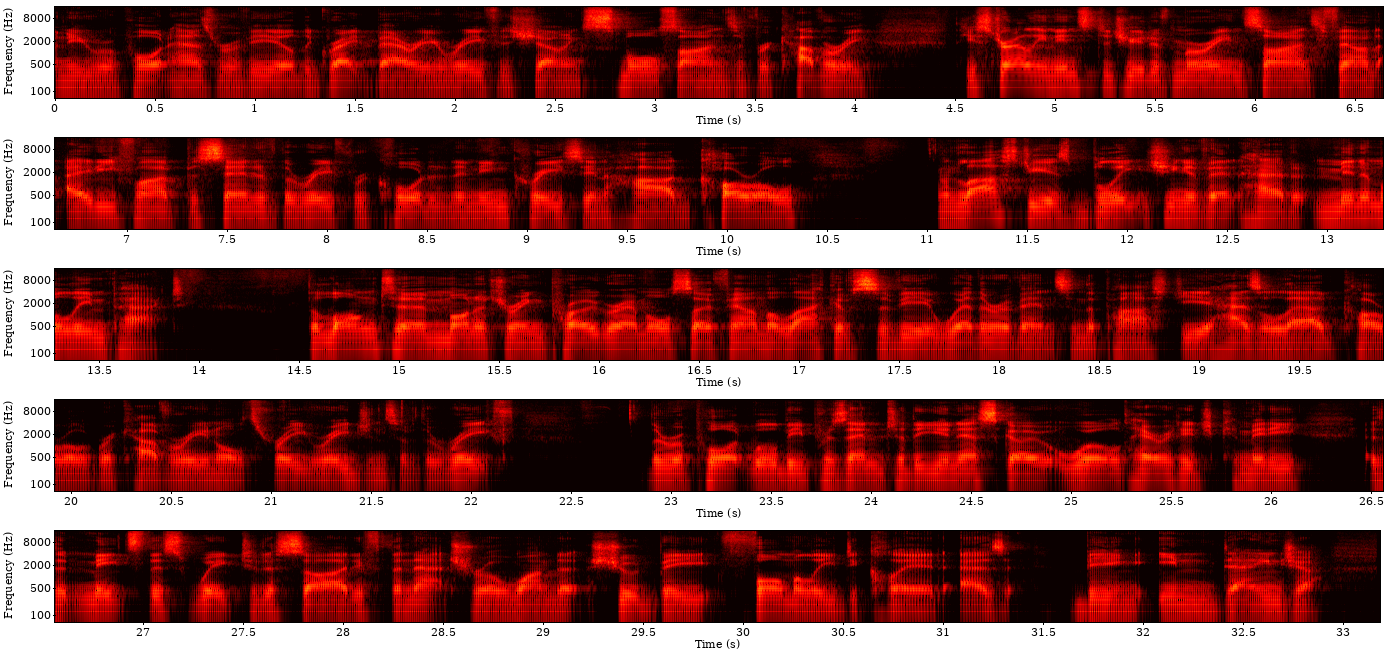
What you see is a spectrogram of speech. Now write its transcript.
A new report has revealed the Great Barrier Reef is showing small signs of recovery. The Australian Institute of Marine Science found 85% of the reef recorded an increase in hard coral, and last year's bleaching event had minimal impact. The long term monitoring program also found the lack of severe weather events in the past year has allowed coral recovery in all three regions of the reef. The report will be presented to the UNESCO World Heritage Committee as it meets this week to decide if the natural wonder should be formally declared as being in danger.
